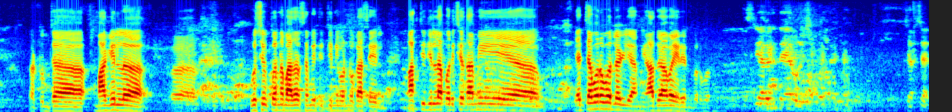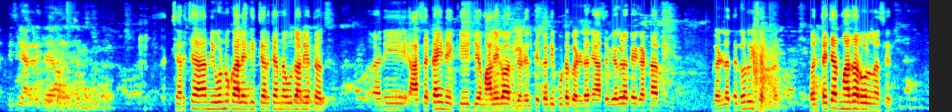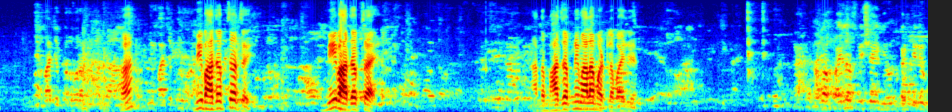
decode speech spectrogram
तुमच्या मागील कृषी उत्पन्न बाजार समितीची निवडणूक असेल मागची जिल्हा परिषद आम्ही यांच्याबरोबर लढली आम्ही आदोय आबा हिरेंबरोबर? चर्चा. चर्चा निवडणूक आल्या की चर्चांना उदाहरण येतच आणि असं काही नाही की जे मालेगावात घडेल ते कधी कुठं घडलं नाही असं वेगळं काही घडणार नाही घडलं तर घडूही शकतं पण त्याच्यात माझा रोल नसेल. हा? मी भाजपचाच आहे. मी भाजपचा आहे. आता भाजपने मला म्हटलं पाहिजे. पहिलाच विषय घेऊन कंटिन्यू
